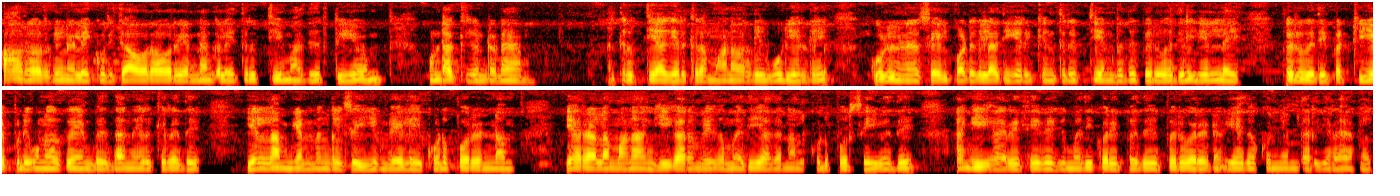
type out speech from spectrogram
அவரவர்கள் நிலை குறித்து அவரவர் எண்ணங்களை திருப்தியும் அதிருப்தியும் உண்டாக்குகின்றன. திருப்தியாக இருக்கிற மாணவர்கள் ஊழியர்கள் குழுவினர் செயல்பாடுகள் அதிகரிக்கும். திருப்தி என்பது பெறுவதில் இல்லை. பெறுவதை பற்றி எப்படி உணர்வு என்பதுதான் இருக்கிறது. எல்லாம் எண்ணங்கள் செய்யும் வேலை. கொடுப்போர் எண்ணம். ஏராளமான அங்கீகாரம் வெகுமதி. அதனால் கொடுப்போர் செய்வது அங்கீகாரத்தை வெகுமதி குறைப்பது. பெறுவரிடம் ஏதோ கொஞ்சம் தருகிறார்கள்.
